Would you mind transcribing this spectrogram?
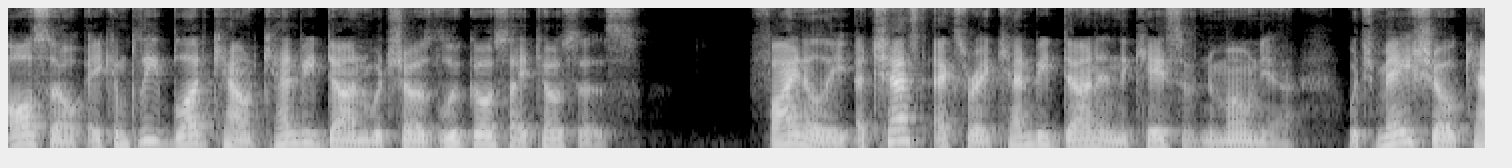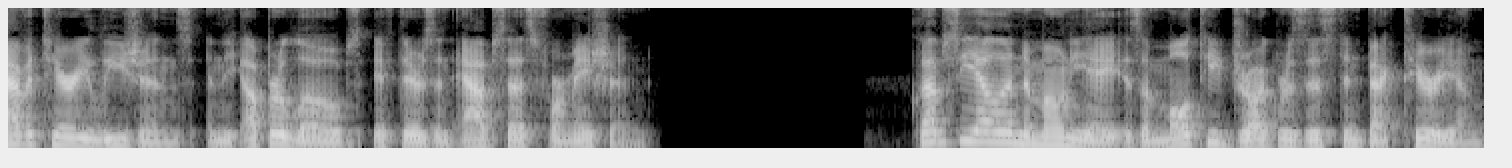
Also, a complete blood count can be done which shows leukocytosis. Finally, a chest x ray can be done in the case of pneumonia, which may show cavitary lesions in the upper lobes if there's an abscess formation. Klebsiella pneumoniae is a multi drug resistant bacterium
